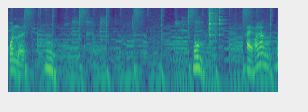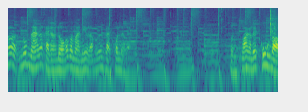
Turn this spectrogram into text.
ข้นเลยอืมนุ่ม ไข่เขานั่งก็นุ่มนะก็ไข่ทอร์นาโดก็ประมาณนี้อยู่แล้ว มันก็คือไข่ข้นนั่นแหละ ส่วนว่ากันด้วยกุ้งต่อ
